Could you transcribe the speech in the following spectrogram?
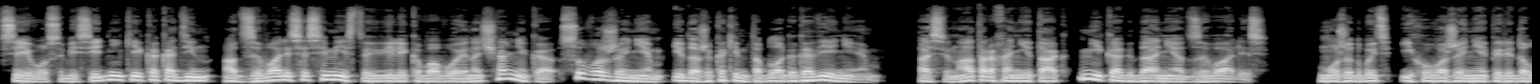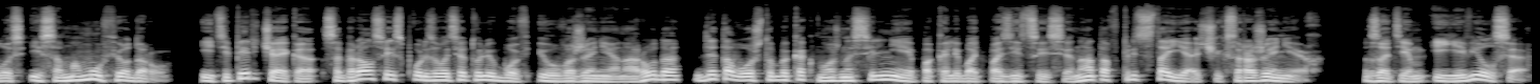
Все его собеседники, как один, отзывались о семействе великого военачальника с уважением и даже каким-то благоговением. О сенаторах они так никогда не отзывались. Может быть, их уважение передалось и самому Федору. И теперь Чайка собирался использовать эту любовь и уважение народа для того, чтобы как можно сильнее поколебать позиции Сената в предстоящих сражениях. Затем и явился.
